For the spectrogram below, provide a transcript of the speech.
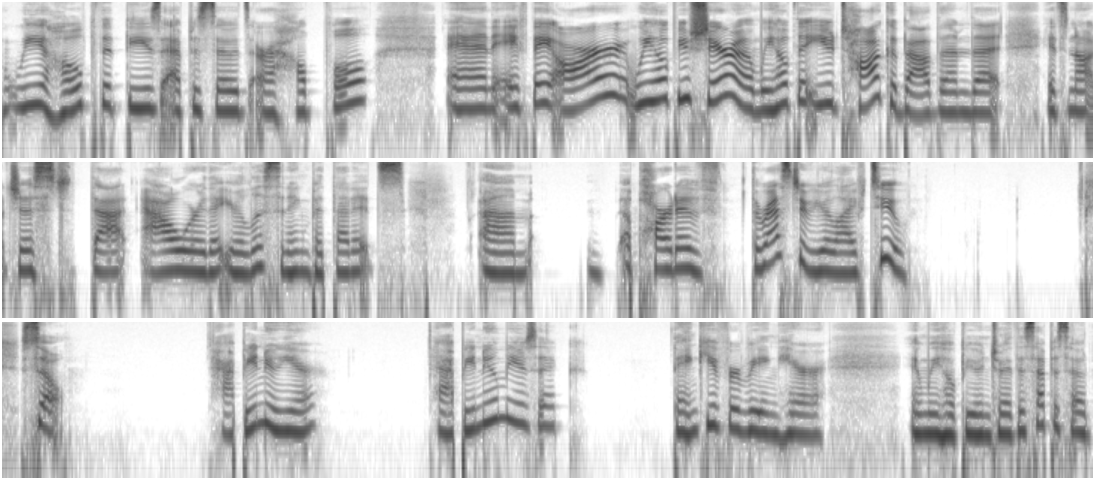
We hope that these episodes are helpful. And if they are, we hope you share them. We hope that you talk about them, that it's not just that hour that you're listening, but that it's um, a part of the rest of your life too. So, Happy New Year. Happy new music. Thank you for being here, and we hope you enjoy this episode.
